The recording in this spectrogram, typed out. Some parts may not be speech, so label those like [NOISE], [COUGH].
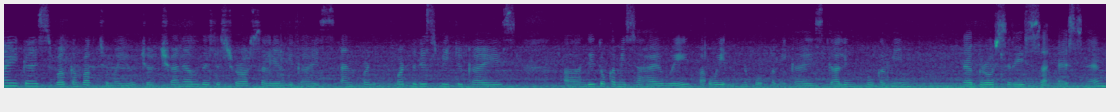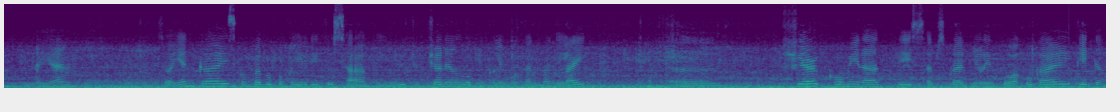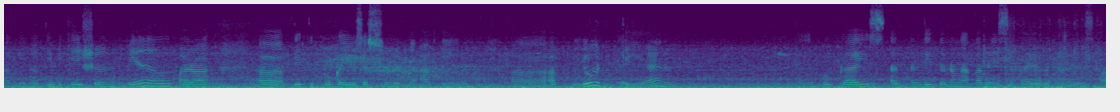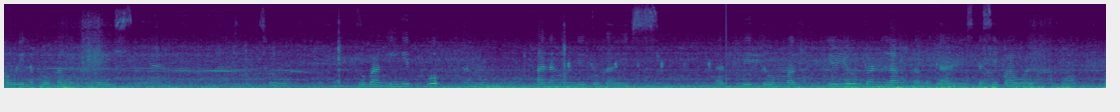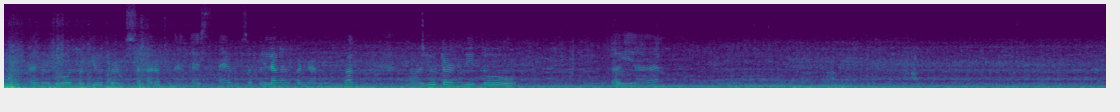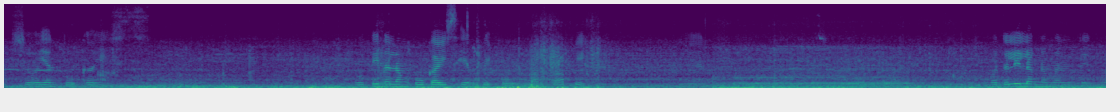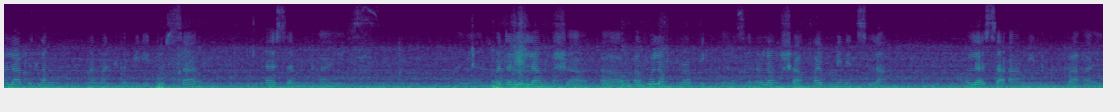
Hi guys, welcome back to my YouTube channel. This is Rosalind guys. And for, for today's video guys, uh, dito kami sa highway. Pauwi na po kami guys. Galing po kami na groceries sa SM. Ayan. So ayan guys, kung bago po kayo dito sa aking YouTube channel, huwag niyo kalimutan mag-like, uh, share, comment at please subscribe nyo rin po ako guys. Click ang aking notification bell para uh, updated po kayo sa sunod na aking uh, upload. Ayan. Ayan po guys. At andito na nga kami sa highway guys. Pauwi na po kami guys. Ayan. So, sobrang init po ng panahon dito guys. At dito mag u-turn lang kami guys kasi bawal mag ano doon mag u-turn sa harap ng SM. So kailangan pa namin mag uh, u-turn dito. Ayan. So ayan po guys. Buti na lang po guys hindi po mag-traffic. Ayan. Madali lang naman. Malapit lang naman kami dito sa SM guys. Ayan, madali lang siya. Uh, pag walang traffic guys, ano lang siya, 5 minutes lang mula sa aming bahay.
